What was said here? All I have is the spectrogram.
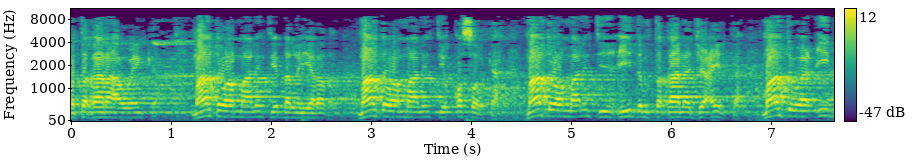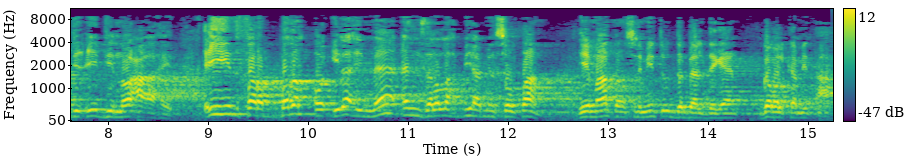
mataqaanaa haweenka. Maanta waa maalintii dhallinyarada. Maanta waa maalintii qosolka. Maanta waa maalintii ciidda mataqaanaa jacaylka. Maanta waa ciiddii ciiddii nooca ahayd. Ciid fara badan oo ilaahay maa anzala allah biha min sulطaan iyo maanta muslimiinta u dabaaldegaan gobol ka mid ah.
